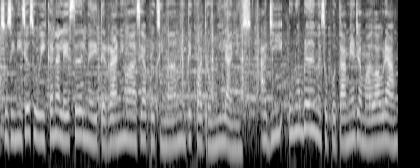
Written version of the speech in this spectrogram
Sus inicios se ubican al este del Mediterráneo hace aproximadamente 4.000 años. Allí, un hombre de Mesopotamia llamado Abraham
